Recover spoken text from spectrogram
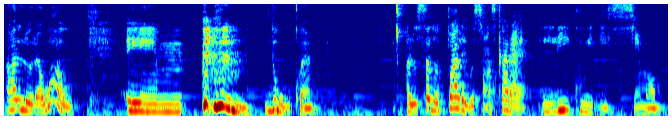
Allora, wow! E, ehm, dunque, allo stato attuale questo mascara è liquidissimo.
